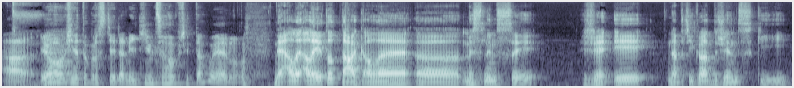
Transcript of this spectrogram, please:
A jo, že je to prostě daný tím, co ho přitahuje, no. Ne, ale, ale je to tak, ale uh, myslím si, že i například ženský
